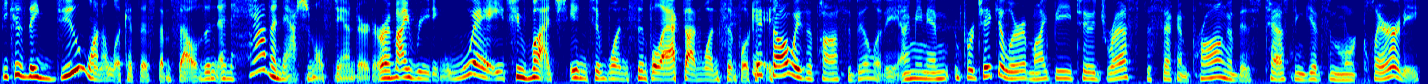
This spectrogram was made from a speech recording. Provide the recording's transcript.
Because they do want to look at this themselves and, and have a national standard? Or am I reading way too much into one simple act on one simple case? It's always a possibility. I mean, in particular, it might be to address the second prong of this test and give some more clarity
